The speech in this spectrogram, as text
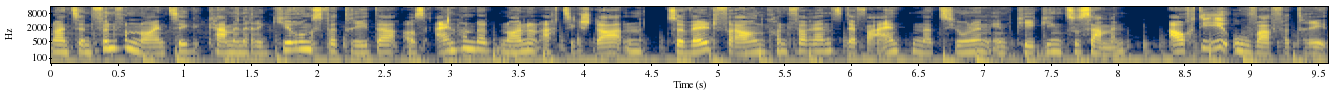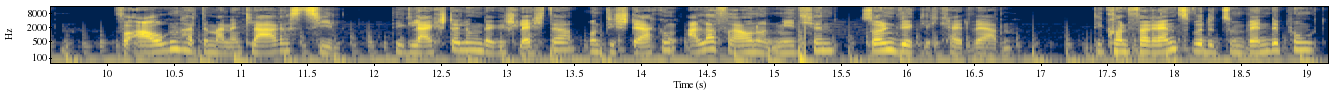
1995 kamen Regierungsvertreter aus 189 Staaten zur Weltfrauenkonferenz der Vereinten Nationen in Peking zusammen. Auch die EU war vertreten. Vor Augen hatte man ein klares Ziel. Die Gleichstellung der Geschlechter und die Stärkung aller Frauen und Mädchen sollen Wirklichkeit werden. Die Konferenz wurde zum Wendepunkt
